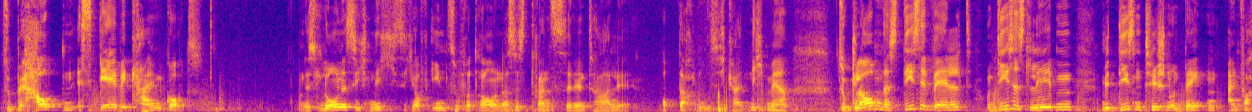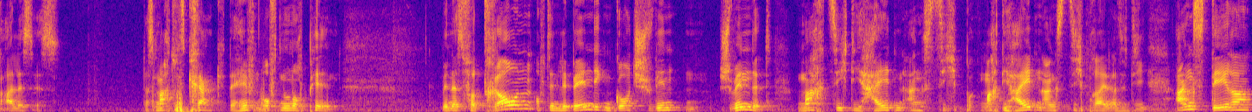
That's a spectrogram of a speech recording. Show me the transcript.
zu behaupten, es gäbe keinen Gott. Und es lohne sich nicht, sich auf ihn zu vertrauen. Das ist transzendentale Obdachlosigkeit. Nicht mehr zu glauben, dass diese Welt und dieses Leben mit diesen Tischen und Bänken einfach alles ist. Das macht uns krank. Da helfen oft nur noch Pillen. Wenn das Vertrauen auf den lebendigen Gott schwinden, schwindet, macht sich die Heidenangst sich, macht die Heidenangst sich breit. Also die Angst derer,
